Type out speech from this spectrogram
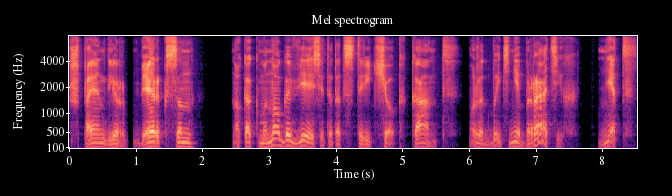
Шпенглер, Бергсон. Но как много весит этот старичок Кант. Может быть, не брать их? Нет,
